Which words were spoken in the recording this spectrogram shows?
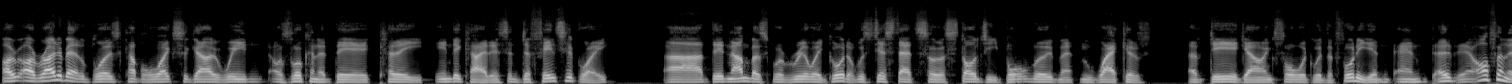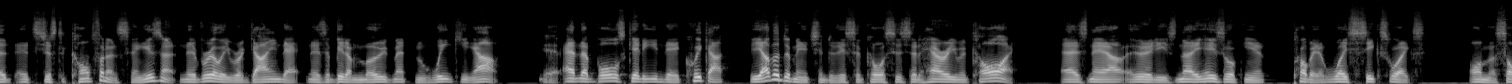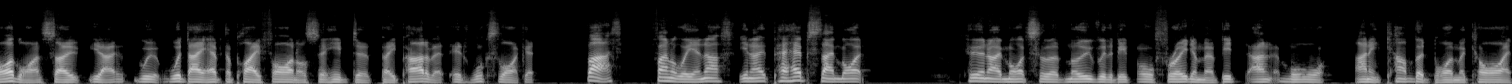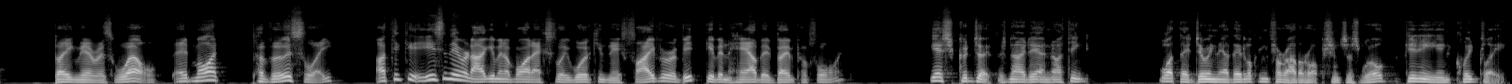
I, I wrote about the Blues a couple of weeks ago when I was looking at their key indicators, and defensively, uh, their numbers were really good. It was just that sort of stodgy ball movement and whack of of deer going forward with the footy, and and it, often it, it's just a confidence thing, isn't it? And they've really regained that, and there's a bit of movement and winking up, Yeah. and the ball's getting in there quicker. The other dimension to this, of course, is that Harry McKay has now hurt his knee. He's looking at probably at least six weeks on the sidelines. So, you know, w- would they have to play finals for him to be part of it? It looks like it. But funnily enough, you know, perhaps they might, Curnow might sort of move with a bit more freedom, a bit un- more unencumbered by McKay being there as well. It might perversely, I think, isn't there an argument it might actually work in their favour a bit, given how they've been performing? Yes, could do. There's no doubt. And I think what they're doing now, they're looking for other options as well, getting in quickly.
